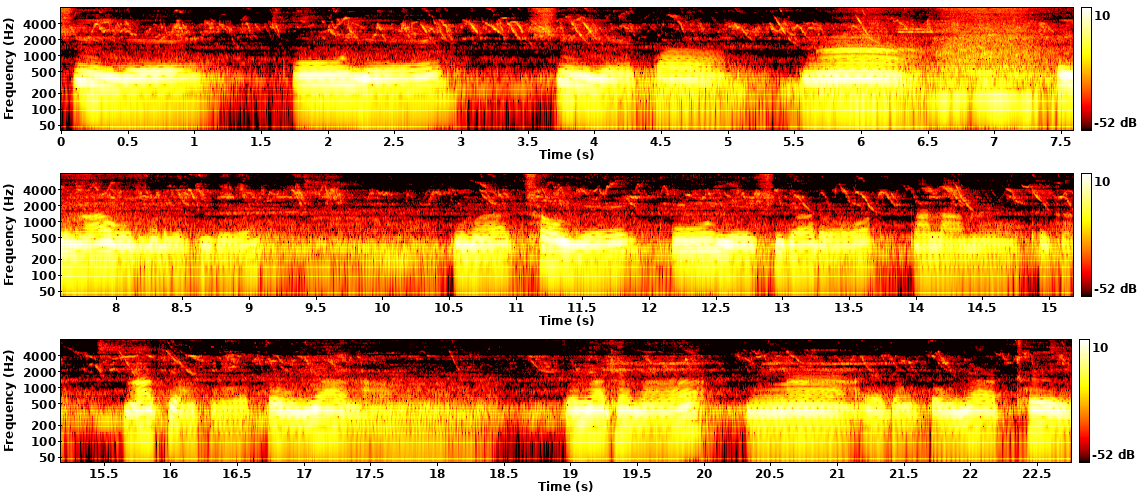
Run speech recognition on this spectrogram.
8ရယ်9ရယ် 8ရယ်ပေါင်း5အဲ့5ကိုဒီမှာလည်းကြည့်တယ်ဒီမှာ6ရယ်9ရယ်ရှိကြတော့ပါလာမယ်ထိတ်က5ဖြစ်အောင်ဆိုတော့3ရလာမယ်3ညထဲမှာ5အဲ့ဒါကြောင့်3ညထိတ်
